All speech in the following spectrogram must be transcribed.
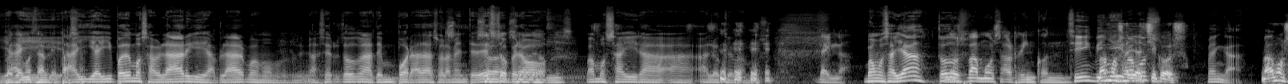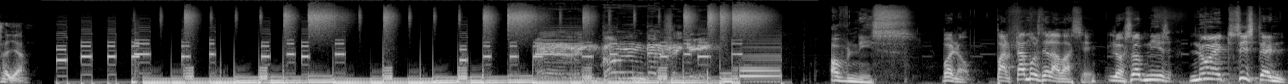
y podemos ahí, darle paso. ahí, ahí podemos hablar y hablar, vamos a hacer toda una temporada solamente de Solo- esto, pero vamos a ir a, a- a lo que vamos. Venga, ¿Vamos allá? ¿Todos? nos vamos al rincón. ¿Sí? Vigi, Vamos allá, chicos. Venga. Vamos allá. El Rincón del Friki. OVNIs. Bueno, partamos de la base. Los ovnis no existen.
